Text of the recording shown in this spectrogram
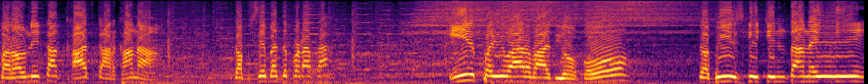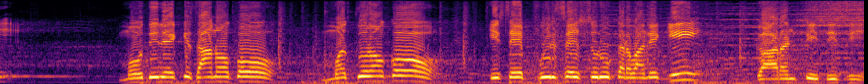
बरौनी का खाद कारखाना कब से बंद पड़ा था? इन परिवारवादियों को कभी इसकी चिंता नहीं हुई। मोदी ने किसानों को, मजदूरों को इसे फिर से शुरू करवाने की गारंटी दी थी।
